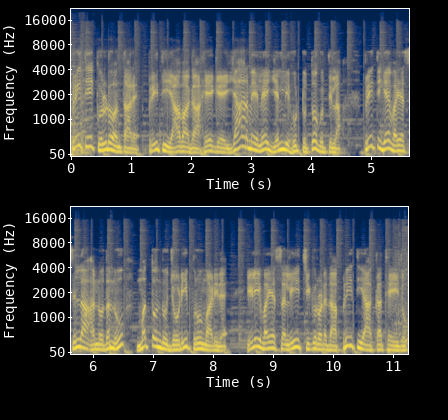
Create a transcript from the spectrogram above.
ಪ್ರೀತಿ ಕುರುಡು ಅಂತಾರೆ. ಪ್ರೀತಿ ಯಾವಾಗ, ಹೇಗೆ, ಯಾರ ಮೇಲೆ ಎಲ್ಲಿ ಹುಟ್ಟುತ್ತೋ ಗೊತ್ತಿಲ್ಲ ಪ್ರೀತಿಗೆ ವಯಸ್ಸಿಲ್ಲ ಅನ್ನೋದನ್ನು ಮತ್ತೊಂದು ಜೋಡಿ ಪ್ರೂವ್ ಮಾಡಿದೆ. ಇಳಿ ವಯಸ್ಸಲ್ಲಿ ಚಿಗುರೊಡೆದ ಪ್ರೀತಿಯ ಕಥೆ ಇದು.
